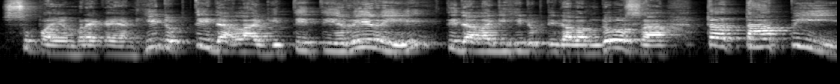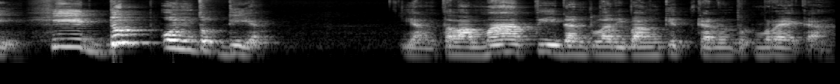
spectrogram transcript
supaya mereka yang hidup tidak lagi titiriri, tidak lagi hidup di dalam dosa, tetapi hidup untuk Dia yang telah mati dan telah dibangkitkan untuk mereka.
